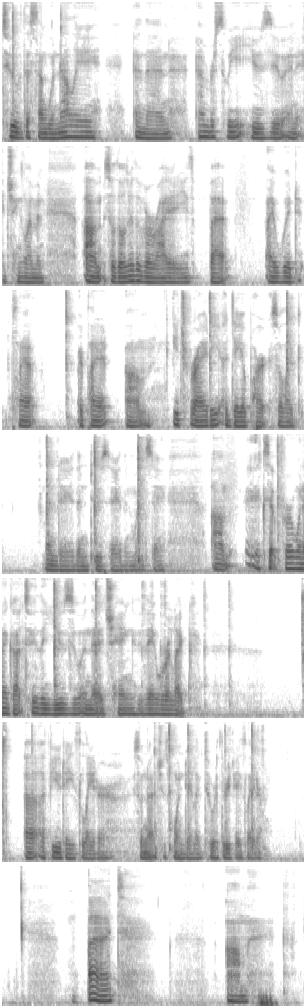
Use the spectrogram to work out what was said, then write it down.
two of the Sanguinelli, and then amber sweet, yuzu, and Ichang lemon. Um, so those are the varieties, but I would plant, I plant it, um, each variety a day apart. So like Monday, then Tuesday, then Wednesday. Um, except for when I got to the yuzu and the Ichang, they were like uh, a few days later. So not just one day, like two or three days later. But um,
